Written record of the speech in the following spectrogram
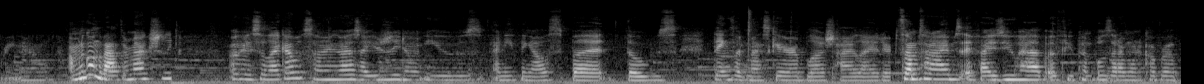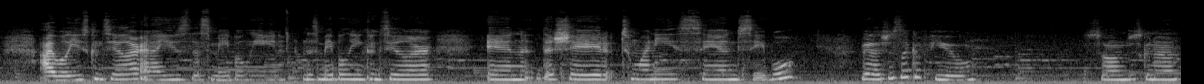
right now. I'm gonna go in the bathroom actually. Okay, so like I was telling you guys, I usually don't use anything else but those things like mascara, blush, highlighter. Sometimes if I do have a few pimples that I want to cover up, I will use concealer and I use this Maybelline, this Maybelline concealer in the shade 20 Sand Sable. Yeah, it's just like a few. So I'm just gonna,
